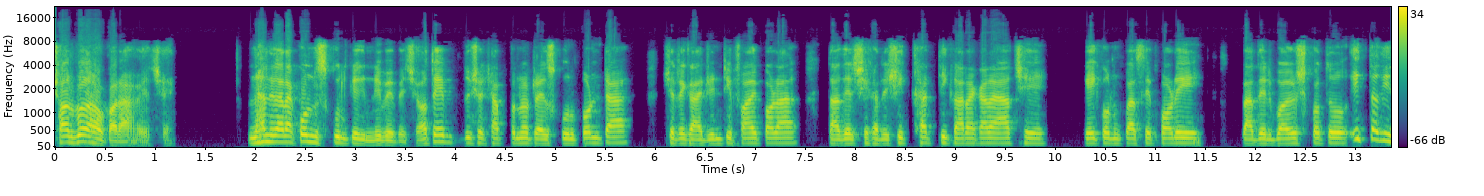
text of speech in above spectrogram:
সরবরাহ করা হয়েছে। নাহলে তারা কোন স্কুলকে নেবে পেছে? অতএব দুইশো ছাপ্পান্নটা স্কুল কোনটা? সেটাকে আইডেন্টিফাই করা। তাদের সেখানে শিক্ষার্থী কারা কারা আছে? কে কোন ক্লাসে পড়ে? তাদের বয়স কত, ইত্যাদি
